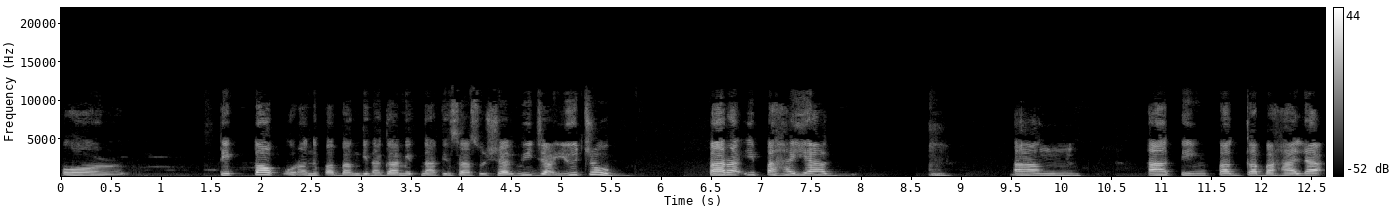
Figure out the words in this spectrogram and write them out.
or TikTok or ano pa bang ginagamit natin sa social media, YouTube, para ipahayag ang ating pagkabahala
